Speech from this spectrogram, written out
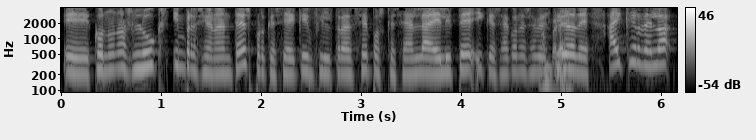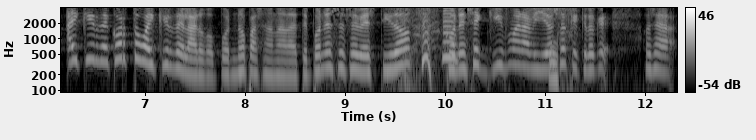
eh, con unos looks impresionantes, porque si hay que infiltrarse, pues que sea en la élite y que sea con ese vestido de hay que ir de lo- hay que ir de corto o hay que ir de largo. Pues no pasa nada. Te pones ese vestido con ese gif maravilloso que creo que, o sea,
